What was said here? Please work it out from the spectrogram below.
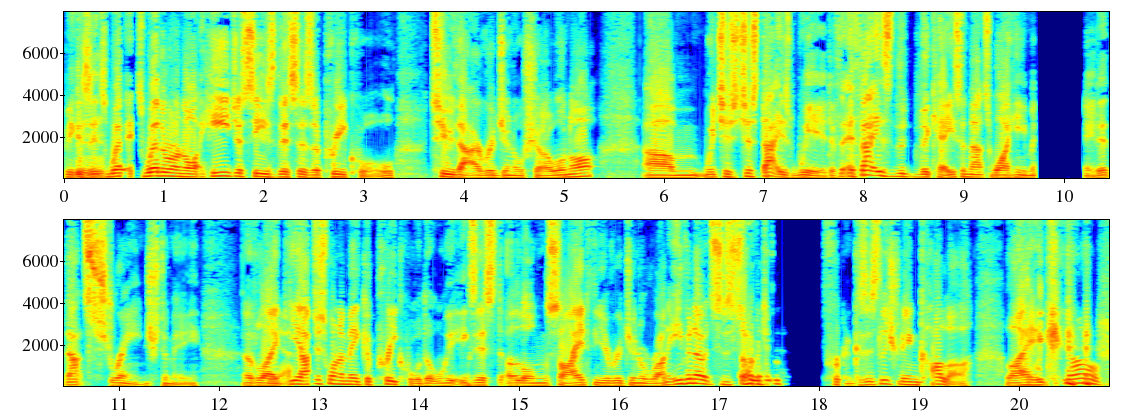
because it's whe- it's whether or not he just sees this as a prequel to that original show or not um which is just that is weird. If, if that is the, the case and that's why he made it that's strange to me of like Yeah. yeah, i just want to make a prequel that will exist alongside the original run even though it's so different because it's literally in color like No.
